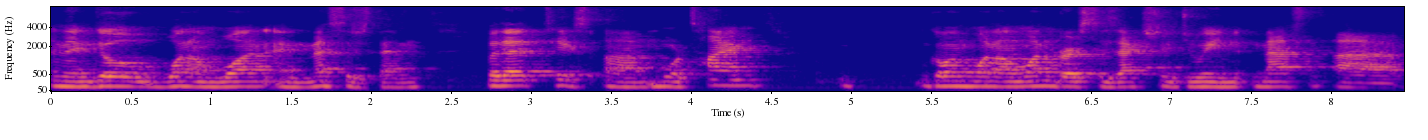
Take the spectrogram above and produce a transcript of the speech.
and then go one-on-one and message them, but that takes um, more time going one-on-one versus actually doing mass uh,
